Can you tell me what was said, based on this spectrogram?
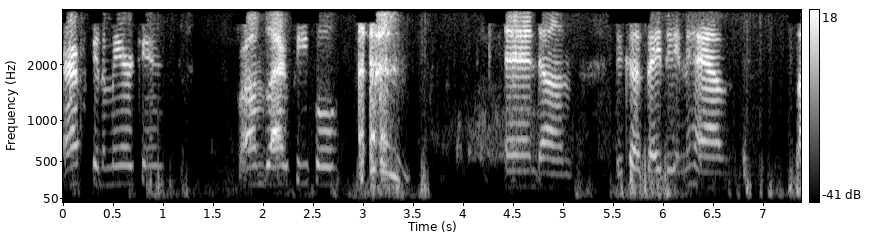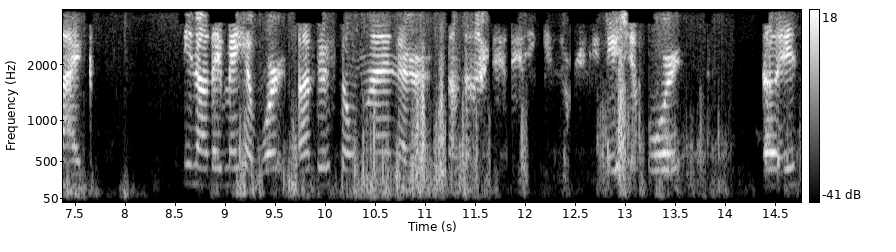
African Americans, from black people, and um, because they didn't have like, you know, they may have worked under someone or something like that. They didn't get the recognition for it. So it's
